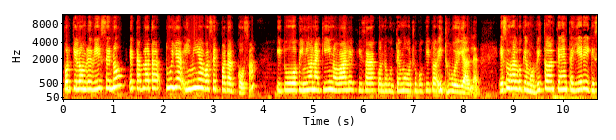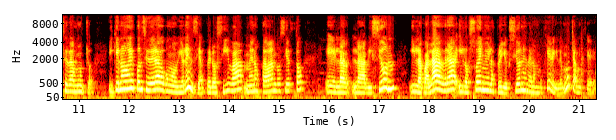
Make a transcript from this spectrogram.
porque el hombre dice, no, esta plata tuya y mía va a ser para tal cosa, y tu opinión aquí no vale, quizás cuando juntemos otro poquito, ahí tú voy a hablar. Eso es algo que hemos visto antes en talleres y que se da mucho, y que no es considerado como violencia, pero sí va menoscabando, ¿cierto?, eh, la, la, visión y la palabra y los sueños y las proyecciones de las mujeres y de muchas mujeres.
